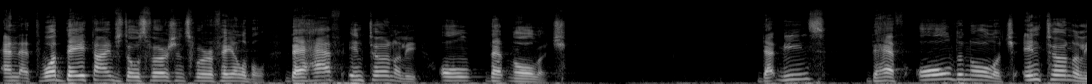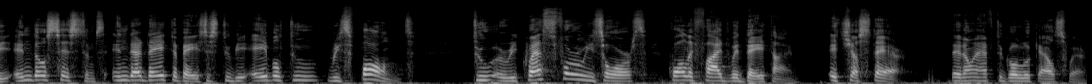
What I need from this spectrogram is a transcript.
and at what datetimes those versions were available. They have internally all that knowledge. That means they have all the knowledge internally in those systems, in their databases, to be able to respond to a request for a resource qualified with datetime. It's just there. They don't have to go look elsewhere.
